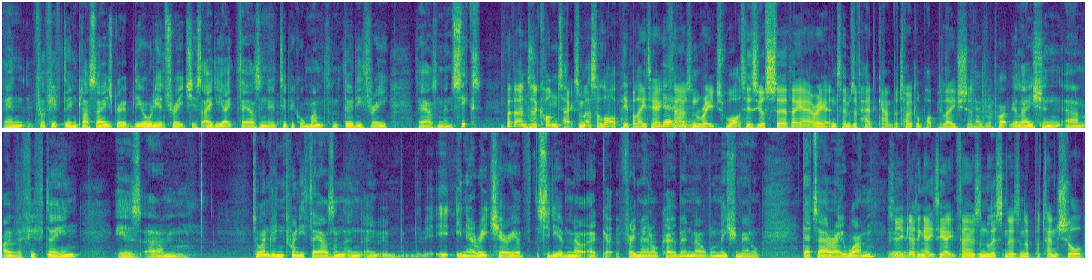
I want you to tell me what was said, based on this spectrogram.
And for 15 plus age group, the audience reach is 88,000 in a typical month and 33,006 Put that into context, I and that's a lot of people, 88,000 yeah, yeah. reach. What is your survey area in terms of headcount, the total population? Total population um, over 15 is um, 220,000 and, uh, in our reach area of the city of Mel- uh, Fremantle, Cockburn, Melville and East Fremantle. That's RA1. So you're getting 88,000 listeners and a potential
